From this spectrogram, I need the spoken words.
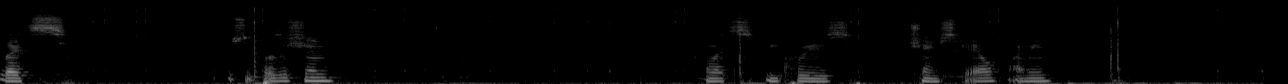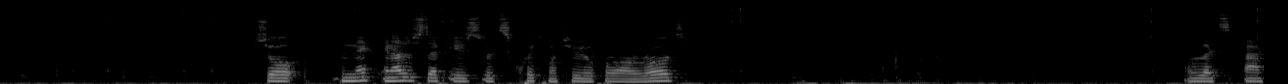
Let's position. Let's increase change scale. I mean. So the next another step is let's create material for our road. Let's add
